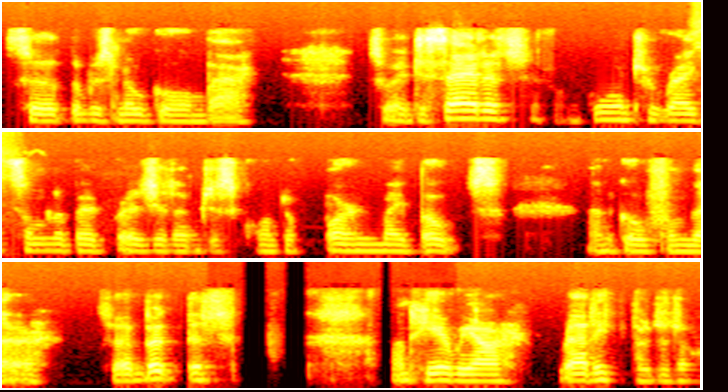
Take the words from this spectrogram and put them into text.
so there was no going back. So I decided if I'm going to write something about Bridget, I'm just going to burn my boats and go from there. So I booked it, and here we are, ready to put it on.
